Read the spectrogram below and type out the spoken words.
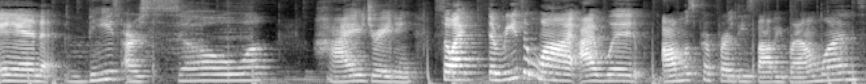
And these are so hydrating. So I the reason why I would almost prefer these Bobbi Brown ones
